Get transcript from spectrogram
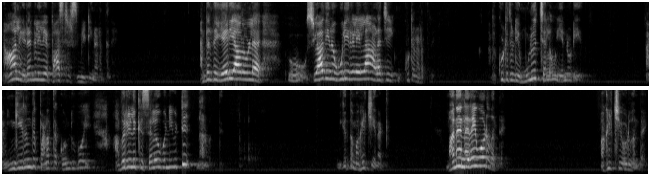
நாலு இடங்களிலே பாஸ்டர்ஸ் மீட்டிங் நடத்தினேன். அந்தந்த ஏரியாவில் உள்ள சுயாதீன ஊழியர்களை எல்லாம் அழைச்சி கூட்டம் நடத்தினேன். அந்த கூட்டத்தினுடைய முழு செலவும் என்னுடையது. நான் இங்கிருந்து பணத்தை கொண்டு போய் அவர்களுக்கு செலவு பண்ணிவிட்டு நான் வந்தேன் மிகுந்த மகிழ்ச்சி எனக்கு. மன நிறைவோடு வந்தேன். மகிழ்ச்சியோடு வந்தேன்.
